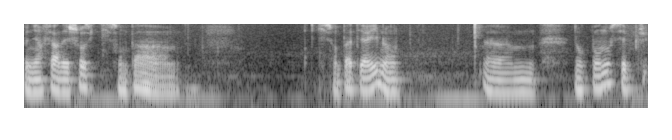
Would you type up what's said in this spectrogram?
venir faire des choses qui sont pas qui sont pas terribles. donc pour nous, c'est plus,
